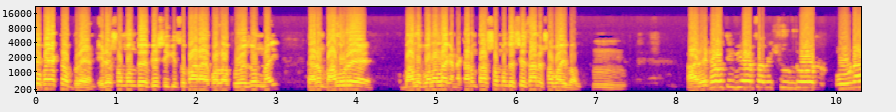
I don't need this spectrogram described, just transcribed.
তো ভাই একটা ব্র্যান্ড এটা সম্বন্ধে বেশি কিছু বাড়ায় বলা প্রয়োজন নাই কারণ ভালোরে ভালো বলা লাগে না কারণ তার সম্বন্ধে সে জানে সবাই ভালো। আর এটা হচ্ছে ভিউয়ার্স অনেক সুন্দর ওনা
